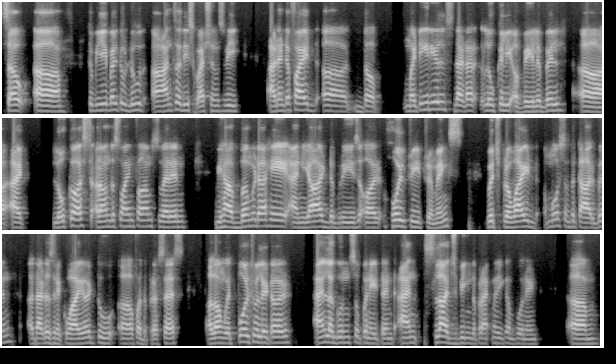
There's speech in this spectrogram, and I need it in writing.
So uh, to be able to do uh, answer these questions, we identified uh, the materials that are locally available uh, at low cost around the swine farms, wherein we have Bermuda hay and yard debris or whole tree trimmings, which provide most of the carbon that is required to for the process, along with poultry litter and lagoon supernatant and sludge being the primary component. Um,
